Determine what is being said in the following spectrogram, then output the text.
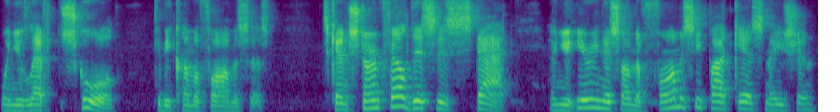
when you left school to become a pharmacist. It's Ken Sternfeld. This is STAT. And you're hearing this on the Pharmacy Podcast Nation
